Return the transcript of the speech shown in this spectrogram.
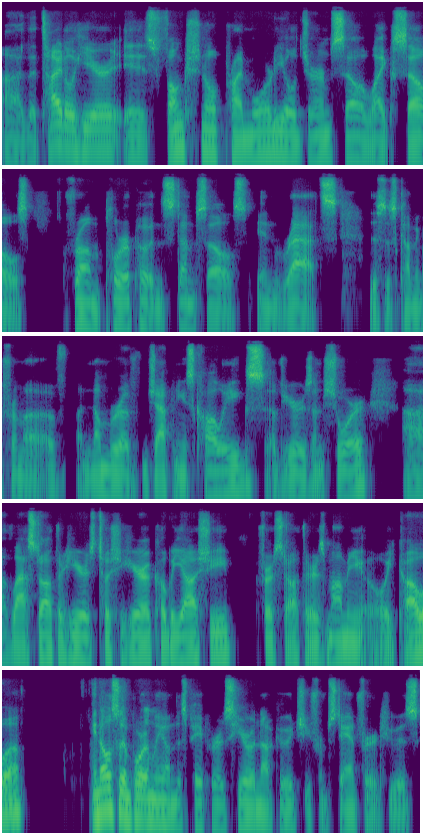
Uh, the title here is Functional Primordial Germ Cell Like Cells from pluripotent stem cells in rats. This is coming from a, a number of Japanese colleagues of yours, I'm sure. Uh, last author here is Toshihiro Kobayashi. First author is Mami Oikawa. And also importantly on this paper is Hiro Nakauchi from Stanford, who is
